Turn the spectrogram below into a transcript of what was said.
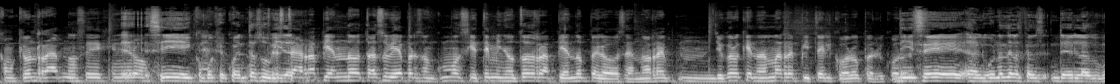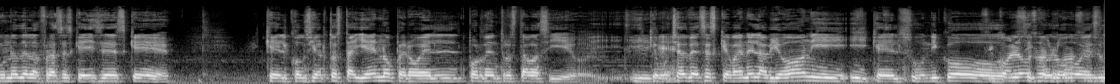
como que un rap, no sé, género. Eh, sí, como que cuenta su vida. Está rapeando toda su vida, pero son como siete minutos rapeando, pero o sea, no rep- mm, yo creo que nada más repite el coro, pero el coro es- Dice algunas de las de las algunas de las frases que dice es que que el concierto está lleno, pero él por dentro está vacío y, Sí, y que, que- muchas veces que va en el avión y, y que el, su único Psicólogo, es la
